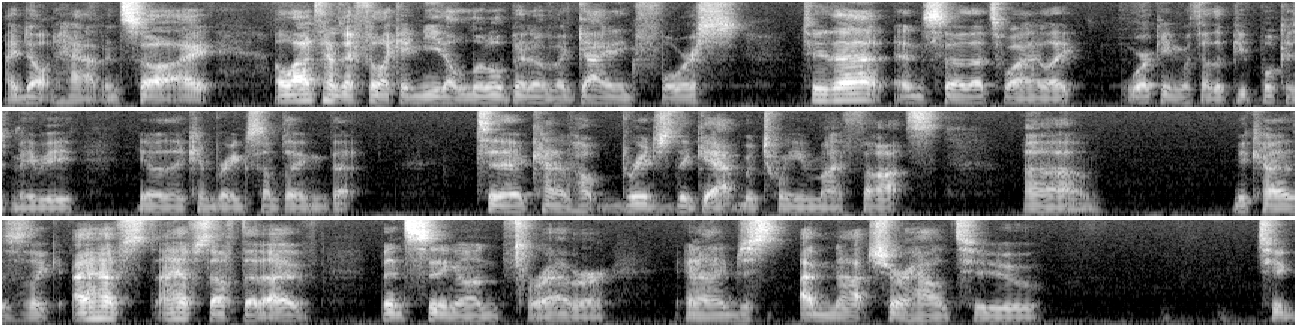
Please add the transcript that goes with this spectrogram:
I don't have, and so I a lot of times I feel like I need a little bit of a guiding force to that, and so that's why I like working with other people because maybe you know they can bring something that to kind of help bridge the gap between my thoughts. Um, because like I have I have stuff that I've been sitting on forever and I'm just I'm not sure how to to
